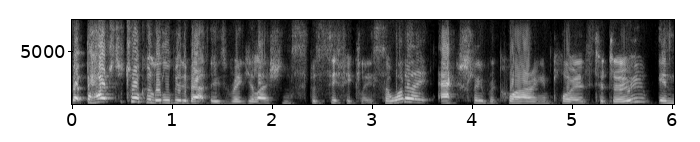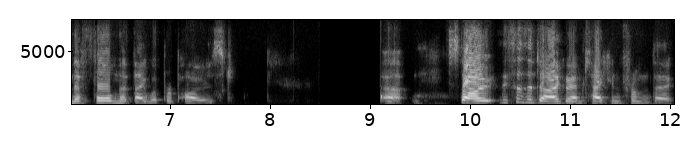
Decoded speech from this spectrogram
But perhaps to talk a little bit about these regulations specifically. So, what are they actually requiring employers to do in the form that they were proposed? Uh, so, this is a diagram taken from the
